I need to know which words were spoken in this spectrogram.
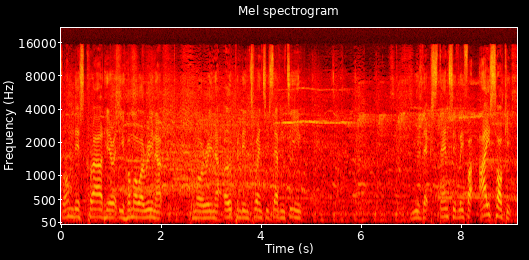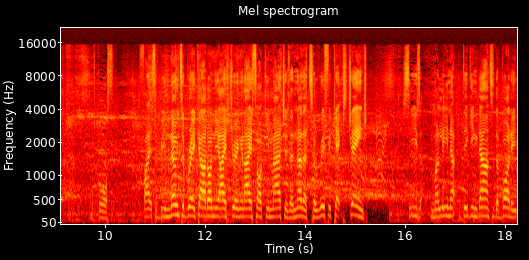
from this crowd here at the Humo Arena. Humo Arena opened in 2017. Used extensively for ice hockey. Of course, fights have been known to break out on the ice during an ice hockey match as another terrific exchange. Sees Molina digging down to the body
